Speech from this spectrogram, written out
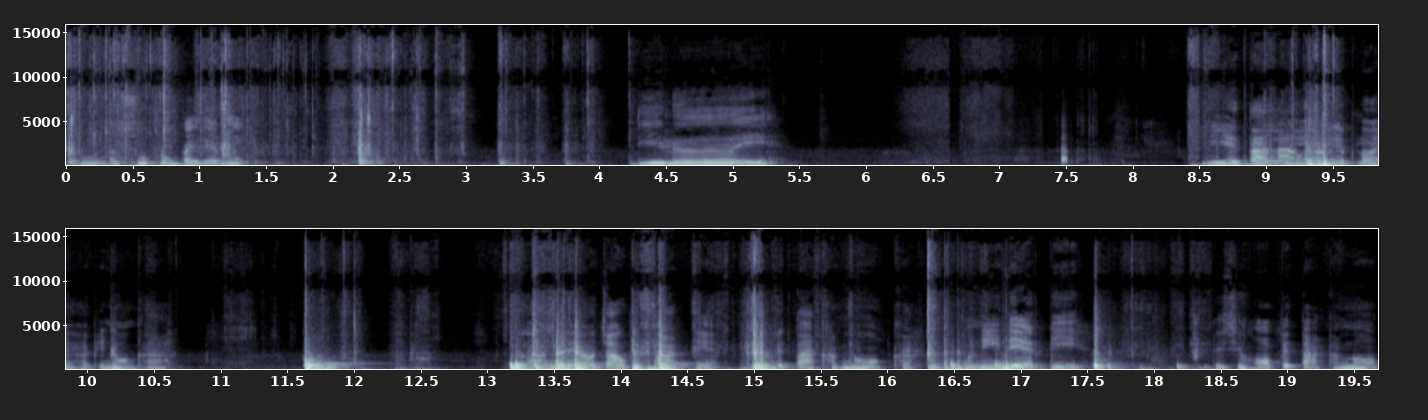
โครนเอาซุปลงไปแบบนี้ ดีเลยนี่ตาล้างแล้วเรียบร้อยค่ะพี่น้องค่ะล้างแล้วจะเอาไปตากแดดไปตากข้างนอกค่ะวันนี้แดดดี ได้สิหอบไปตากข้างนอก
